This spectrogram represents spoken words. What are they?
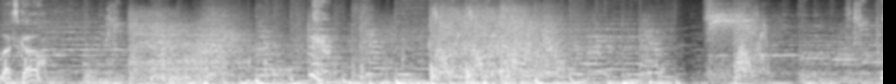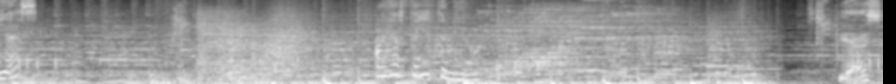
Let's go. Yes? I have faith in you. Yes?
